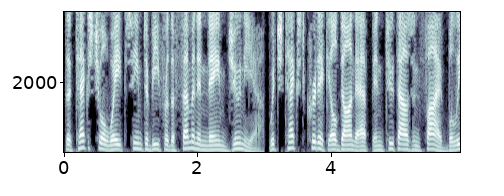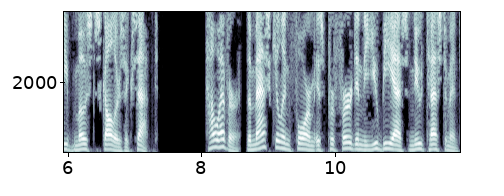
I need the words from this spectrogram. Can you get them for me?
the textual weight seemed to be for the feminine name Junia, which text critic Eldon Epp in 2005 believed most scholars accept. However, the masculine form is preferred in the UBS New Testament,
